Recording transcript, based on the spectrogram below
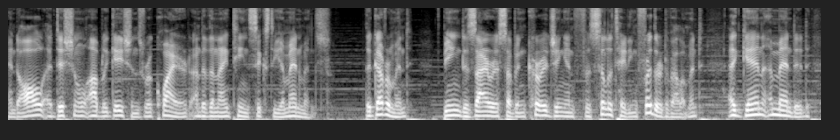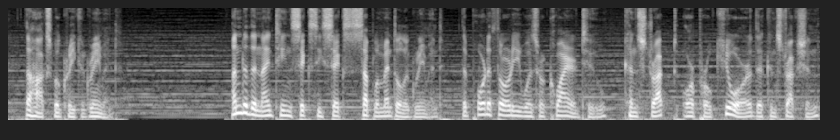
and all additional obligations required under the 1960 amendments. The government being desirous of encouraging and facilitating further development, again amended the Hawksbill Creek Agreement. Under the 1966 Supplemental Agreement, the Port Authority was required to construct or procure the construction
